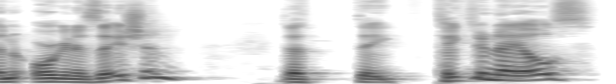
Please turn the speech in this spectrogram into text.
an organization that they take their nails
